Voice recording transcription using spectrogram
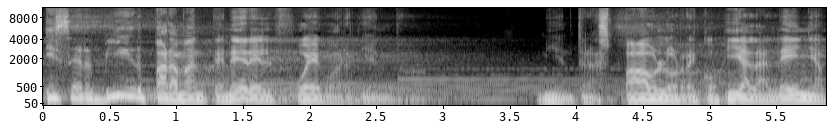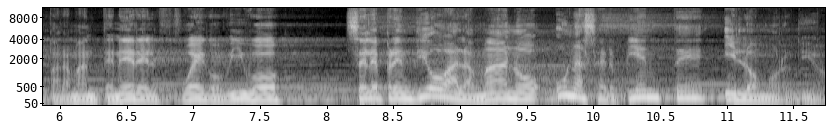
y servir para mantener el fuego ardiendo. Mientras Pablo recogía la leña para mantener el fuego vivo, se le prendió a la mano una serpiente y lo mordió.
